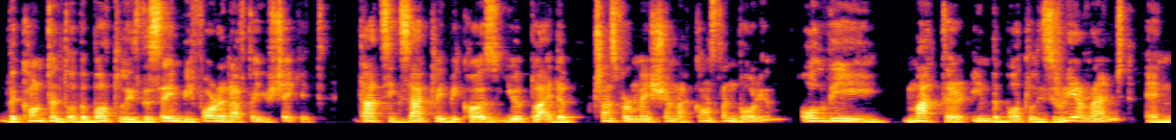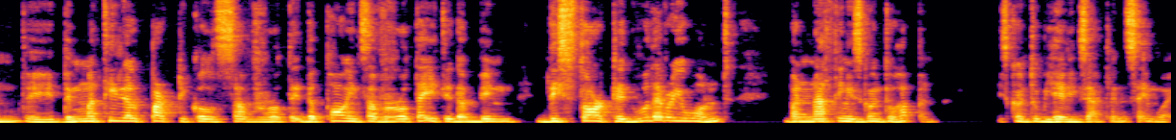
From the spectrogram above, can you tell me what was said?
The content of the bottle is the same before and after you shake it. That's exactly because you apply the transformation at constant volume. All the matter in the bottle is rearranged and the, the material particles have rotated, the points have rotated, have been distorted, whatever you want, but nothing is going to happen. It's going to behave exactly the same way.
